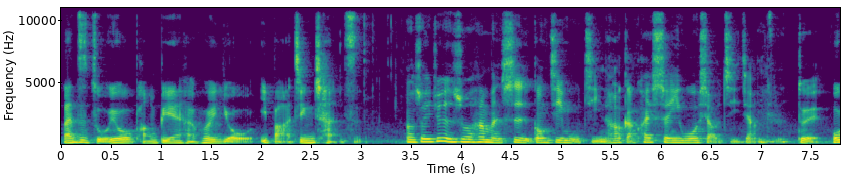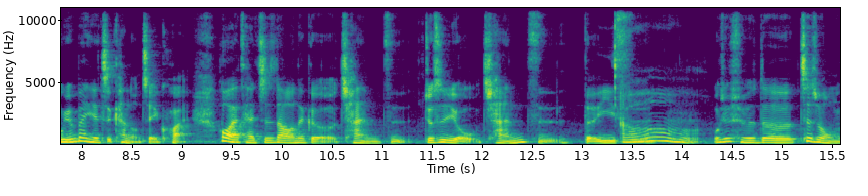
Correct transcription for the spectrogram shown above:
篮子左右旁边还会有一把金铲子。所以就是说他们是公鸡母鸡，然后赶快生一窝小鸡这样子。对我原本也只看懂这一块，后来才知道那个产子就是有产子的意思。哦，我就觉得这种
